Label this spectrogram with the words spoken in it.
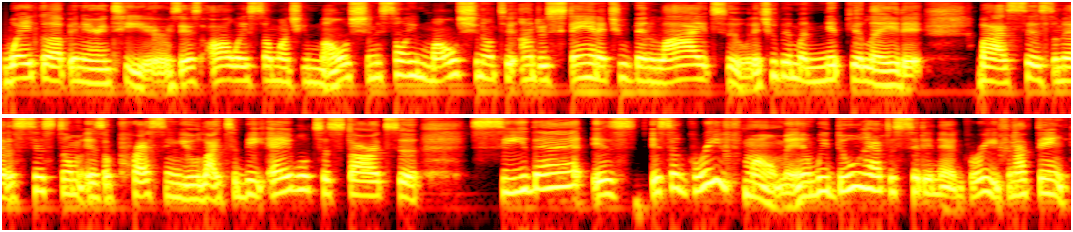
wake up and they're in tears. There's always so much emotion. It's so emotional to understand that you've been lied to, that you've been manipulated by a system, that a system is oppressing you. Like to be able to start to see that is it's a grief moment. And we do have to sit in that grief. And I think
